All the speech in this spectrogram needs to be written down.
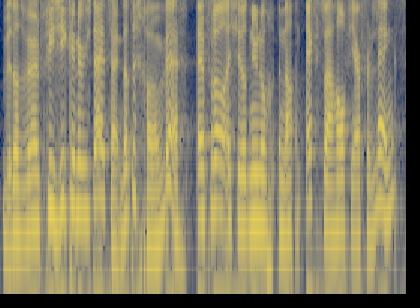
dat we een fysieke universiteit zijn. Dat is gewoon weg. En vooral als je dat nu nog een extra half jaar verlengt,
